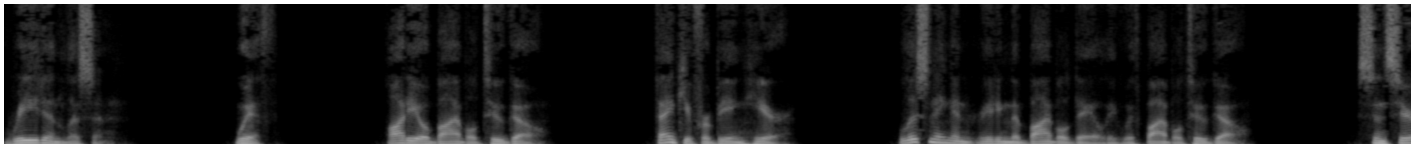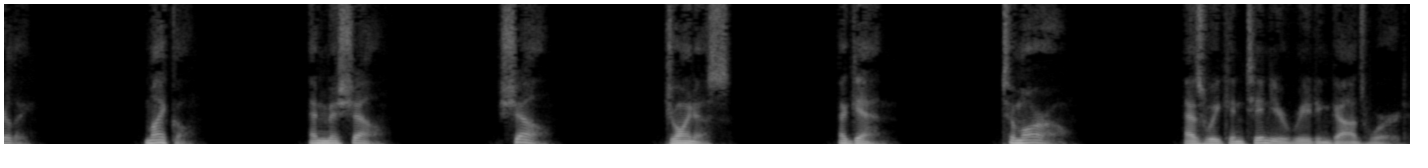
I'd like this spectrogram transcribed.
Read and listen. With Audio Bible to Go. Thank you for being here. Listening and reading the Bible daily with Bible to Go. Sincerely. Michael. And Michelle. Shell. Join us. Again. Tomorrow. As we continue reading God's Word.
